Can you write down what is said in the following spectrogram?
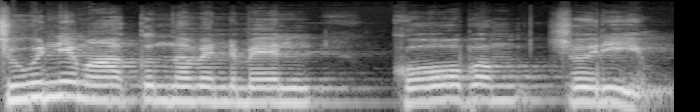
ശൂന്യമാക്കുന്നവന്റെ മേൽ കോപം ചൊരിയും.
